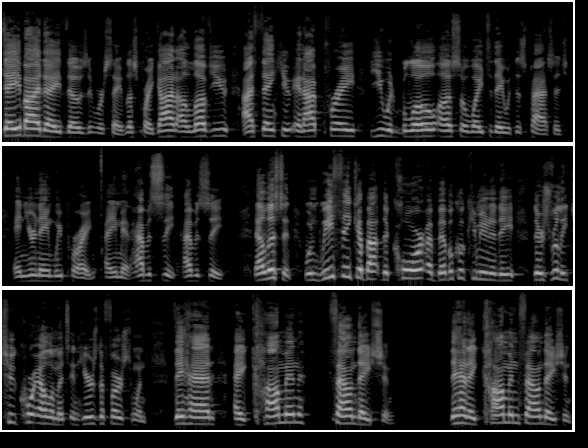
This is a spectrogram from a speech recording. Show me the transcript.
day by day those that were saved. Let's pray. God, I love you. I thank you. And I pray you would blow us away today with this passage. In your name we pray. Amen. Have a seat. Have a seat. Now, listen, when we think about the core of biblical community, there's really two core elements. And here's the first one they had a common foundation. They had a common foundation.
